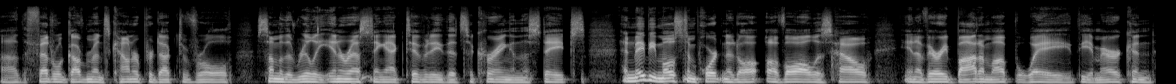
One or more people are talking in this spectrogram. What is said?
uh, the federal government's counterproductive role, some of the really interesting activity that's occurring in the states, and maybe most important all, of all is how, in a very bottom up way, the American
